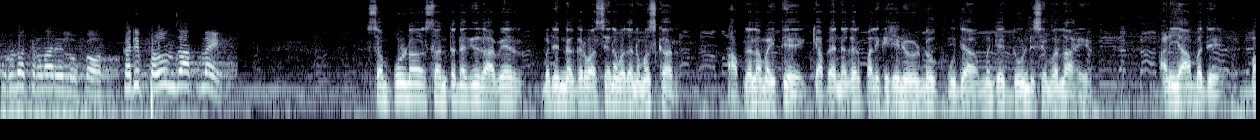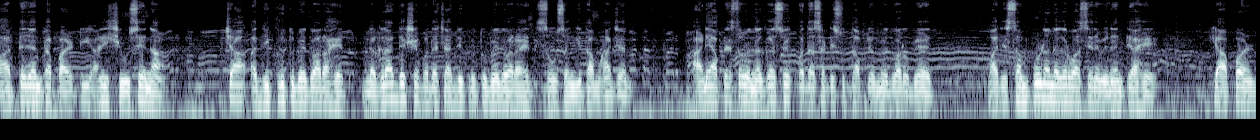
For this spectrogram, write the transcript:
पूर्ण करणारे लोक आहोत. कधी पळून जात नाही. संपूर्ण संतनगरी रावेर म्हणजे नगरवासियांना माझा नमस्कार. आपल्याला माहिती आहे की आपल्या नगरपालिकेची निवडणूक उद्या म्हणजे दोन डिसेंबरला आहे. आणि यामध्ये भारतीय जनता पार्टी आणि शिवसेनाच्या अधिकृत उमेदवार आहेत नगराध्यक्षपदाच्या अधिकृत उमेदवार आहेत सौ संगीता महाजन. आणि आपल्या सर्व नगरसेवक पदासाठी सुद्धा आपले उमेदवार उभे आहेत. माझी संपूर्ण नगरवासियांना विनंती आहे की आपण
